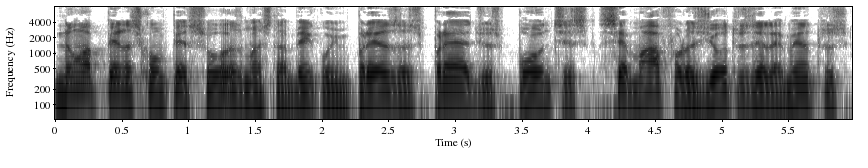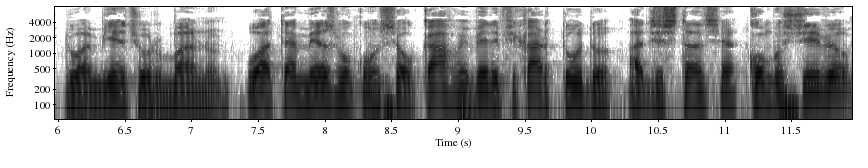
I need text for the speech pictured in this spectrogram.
não apenas com pessoas, mas também com empresas, prédios, pontes, semáforos e outros elementos do ambiente urbano, ou até mesmo com seu carro e verificar tudo: a distância, combustível,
